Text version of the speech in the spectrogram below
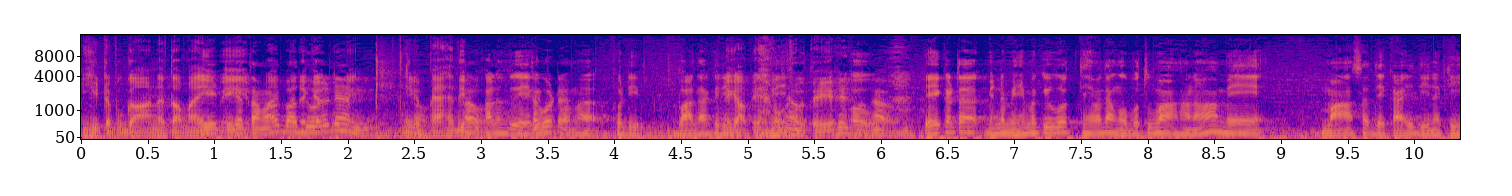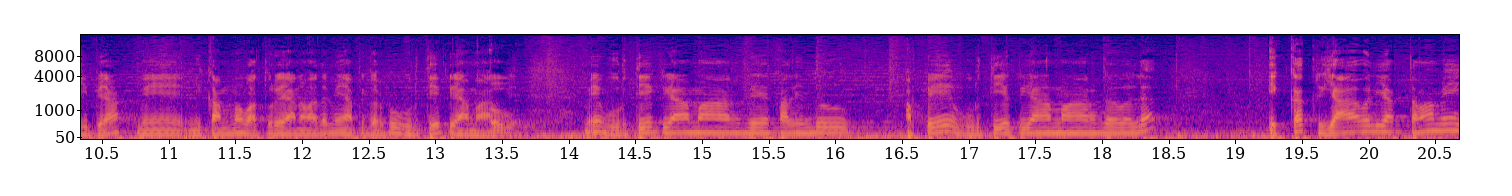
හිටපු ගාන තමයි ඒක තමයි බදුවලට පැහදිි කොට පොඩි බාධක ඒකට මෙන්න මෙහම කිවොත් හෙමතන් ඔබතුමා හනවා මේ මාස දෙකයි දින කිහිපයක් මේ නිකම්ම වතුර යනවද මේ අපි කරපු ෘතිය ක්‍රියාමාර්ගය. මේ වෘතිය ක්‍රියාමාර්ගය කලින්දු අපේ වෘතිය ක්‍රියාමාර්ගවල එක ක්‍රියාවලියක් තම මේ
